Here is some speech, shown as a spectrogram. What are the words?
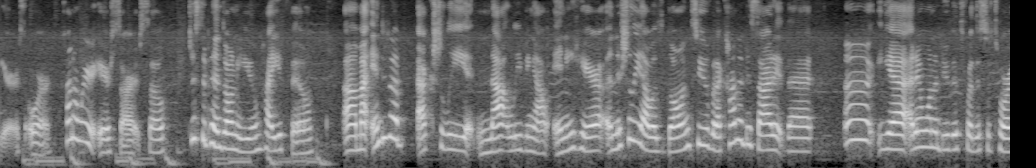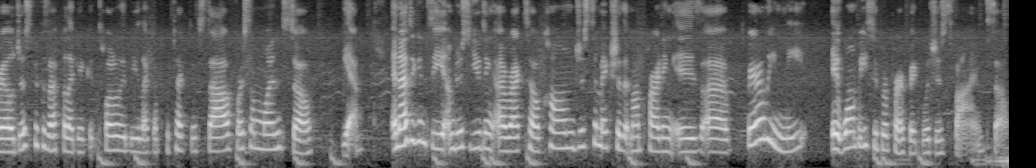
ears or kind of where your ears start. So just depends on you, how you feel. Um, I ended up actually not leaving out any hair. Initially I was going to, but I kind of decided that uh, yeah, I didn't want to do this for this tutorial just because I feel like it could totally be like a protective style for someone. So, yeah. And as you can see, I'm just using a ragtail comb just to make sure that my parting is uh, fairly neat. It won't be super perfect, which is fine. So.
